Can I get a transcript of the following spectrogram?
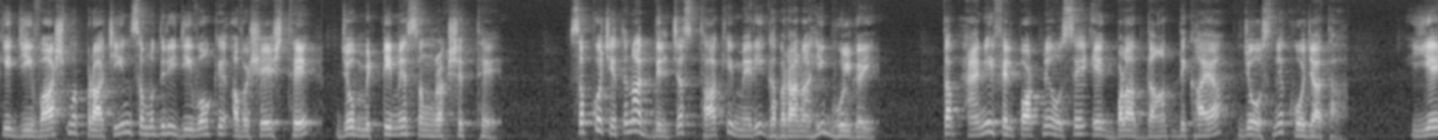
कि जीवाश्म प्राचीन समुद्री जीवों के अवशेष थे, जो मिट्टी में संरक्षित थे। सब कुछ इतना दिलचस्प था कि मेरी घबराना ही भूल गई। तब एनी फिलपॉट ने उसे एक बड़ा दांत दिखाया, जो उसने खोजा था। ये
